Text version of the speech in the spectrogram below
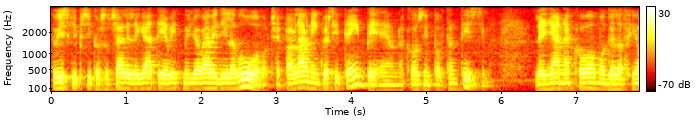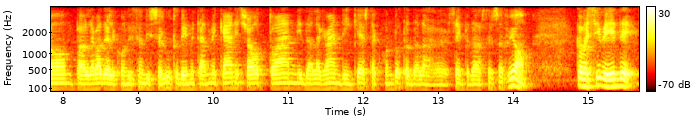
rischi psicosociali legati ai ritmi gli orari di lavoro, cioè parlarne in questi tempi è una cosa importantissima. Leiana Como della FIOM parlerà delle condizioni di salute dei metalmeccanici a otto anni dalla grande inchiesta condotta dalla, sempre dalla stessa FIOM. Come si vede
